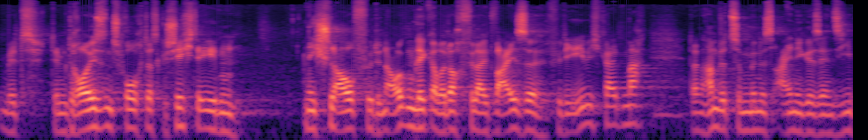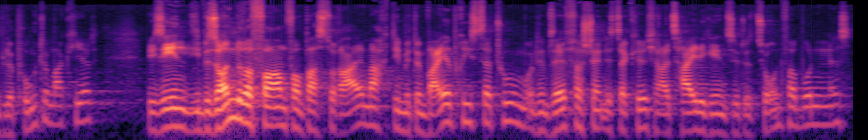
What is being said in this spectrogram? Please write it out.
mit dem Dreusenspruch, dass Geschichte eben nicht schlau für den Augenblick, aber doch vielleicht weise für die Ewigkeit macht, dann haben wir zumindest einige sensible Punkte markiert. Wir sehen die besondere Form von Pastoralmacht, die mit dem Weihepriestertum und dem Selbstverständnis der Kirche als heilige Institution verbunden ist.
